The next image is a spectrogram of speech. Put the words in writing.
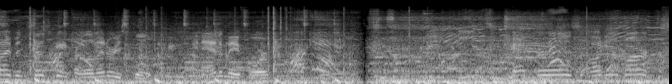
Simon Says game for elementary school in anime form. Cat girls on your marks.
